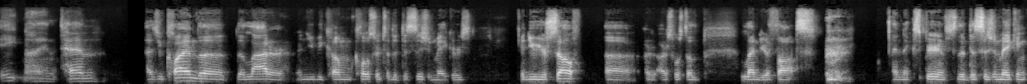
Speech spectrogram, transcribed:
eight, nine, ten, as you climb the the ladder and you become closer to the decision makers, and you yourself uh, are, are, supposed to lend your thoughts and experience to the decision making.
